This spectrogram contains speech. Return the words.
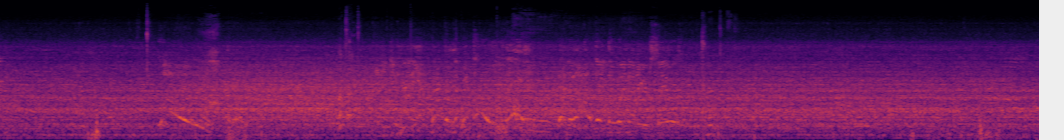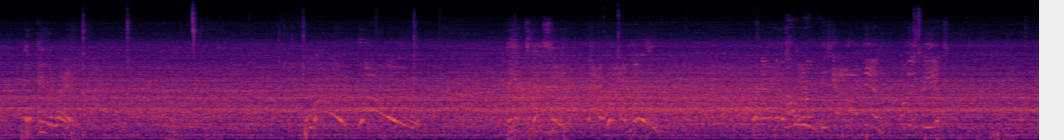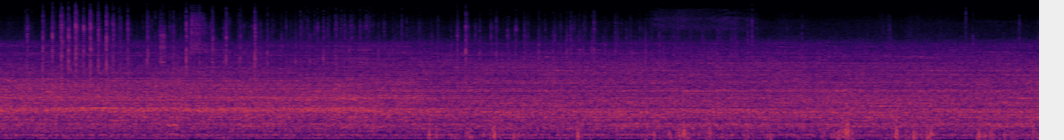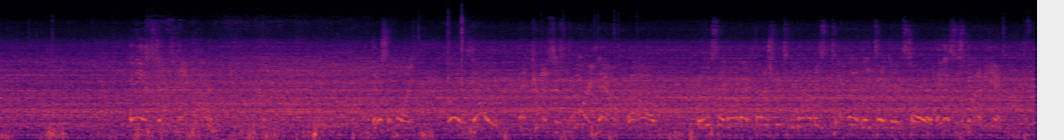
walking away. and all that punishment to the arm has definitely taken its toll. And this has got to be it.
